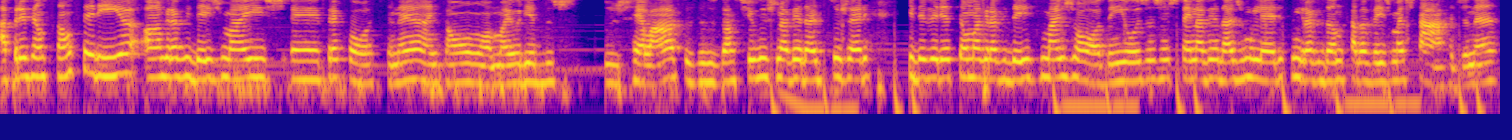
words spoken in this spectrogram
a prevenção seria a gravidez mais é, precoce, né? Então, a maioria dos, dos relatos e dos artigos, na verdade, sugere que deveria ser uma gravidez mais jovem. E hoje a gente tem, na verdade, mulheres engravidando cada vez mais tarde, né?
